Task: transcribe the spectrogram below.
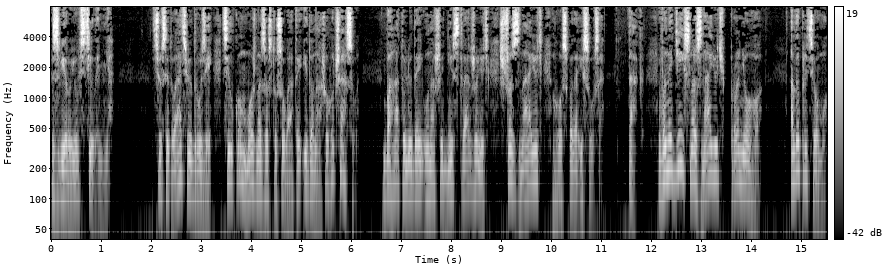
з вірою в зцілення. Цю ситуацію, друзі, цілком можна застосувати і до нашого часу. Багато людей у наші дні стверджують, що знають Господа Ісуса. Так, вони дійсно знають про нього, але при цьому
